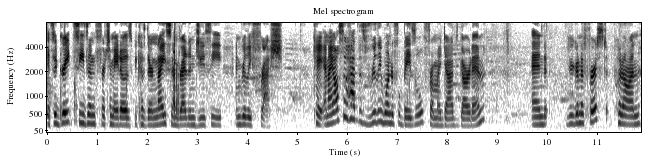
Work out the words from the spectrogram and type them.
It's a great season for tomatoes because they're nice and red and juicy and really fresh. Okay, and I also have this really wonderful basil from my dad's garden. And you're gonna first put on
